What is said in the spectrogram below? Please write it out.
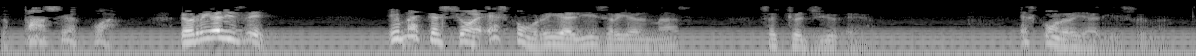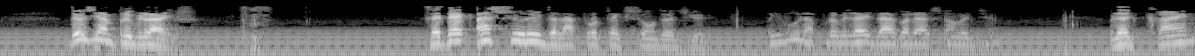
De penser à quoi? De réaliser. Et ma question est, est-ce qu'on réalise réellement ce que Dieu est? Est-ce qu'on le réalise? Deuxième privilège, c'est d'être assuré de la protection de Dieu. Voyez-vous le privilège de la relation avec Dieu? Vous le craindre.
